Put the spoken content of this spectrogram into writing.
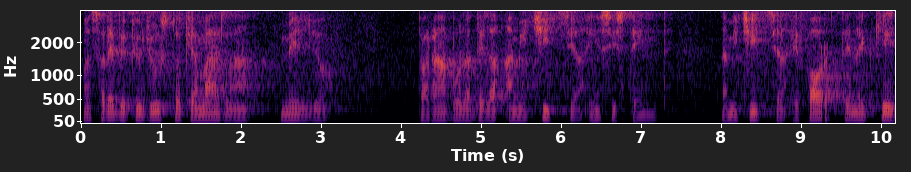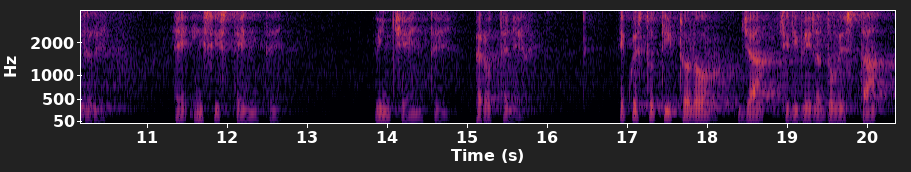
ma sarebbe più giusto chiamarla meglio parabola della amicizia insistente. L'amicizia è forte nel chiedere, è insistente vincente per ottenere. E questo titolo già ci rivela dove sta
